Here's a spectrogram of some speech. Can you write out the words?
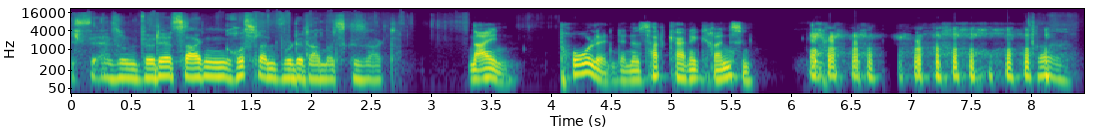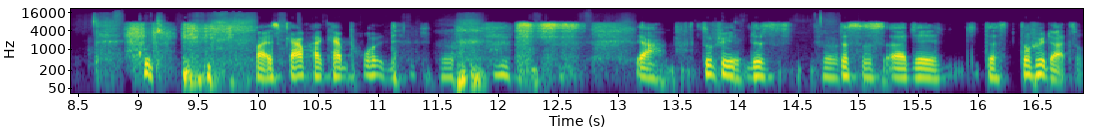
Ich also würde jetzt sagen, Russland wurde damals gesagt. Nein, Polen, denn es hat keine Grenzen. ah, gut. Weil es gab halt kein Polen. ja, so viel, das, das ist äh, die, das, so viel dazu.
